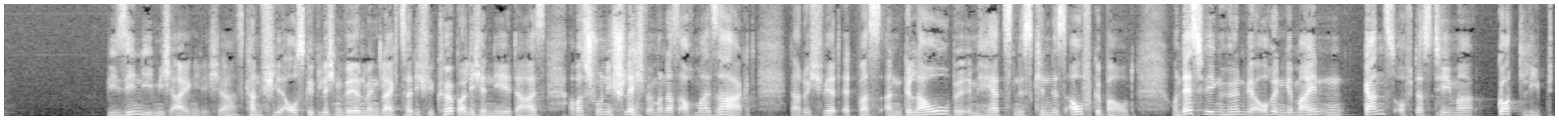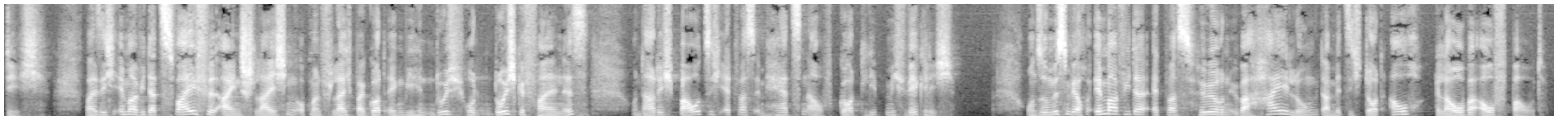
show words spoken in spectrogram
wie sehen die mich eigentlich? Ja, es kann viel ausgeglichen werden, wenn gleichzeitig viel körperliche Nähe da ist. Aber es ist schon nicht schlecht, wenn man das auch mal sagt. Dadurch wird etwas an Glaube im Herzen des Kindes aufgebaut. Und deswegen hören wir auch in Gemeinden ganz oft das Thema Gott liebt dich, weil sich immer wieder Zweifel einschleichen, ob man vielleicht bei Gott irgendwie hinten durch, durchgefallen ist. Und dadurch baut sich etwas im Herzen auf. Gott liebt mich wirklich. Und so müssen wir auch immer wieder etwas hören über Heilung, damit sich dort auch Glaube aufbaut.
